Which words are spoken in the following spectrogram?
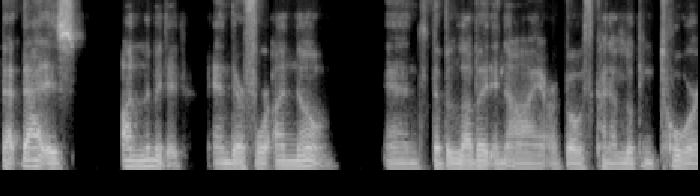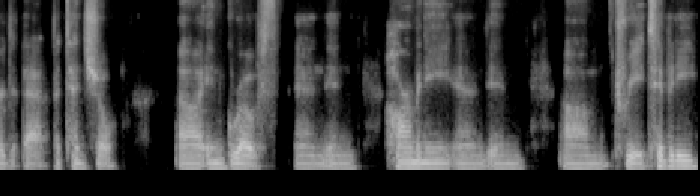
That that is unlimited and therefore unknown. And the beloved and I are both kind of looking toward that potential uh, in growth and in harmony and in um, creativity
